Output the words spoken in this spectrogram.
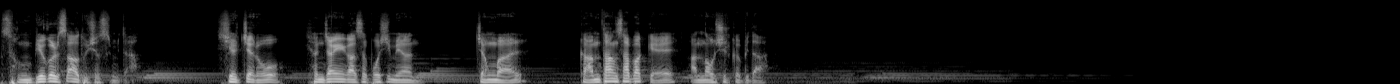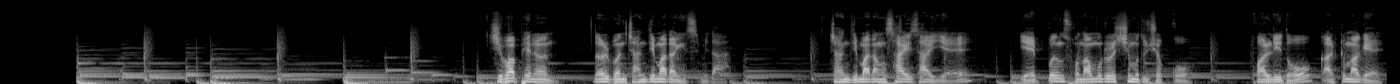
성벽을 쌓아두셨습니다. 실제로 현장에 가서 보시면 정말 감탄사밖에 안 나오실 겁니다. 집 앞에는 넓은 잔디마당이 있습니다. 잔디마당 사이사이에 예쁜 소나무를 심어 두셨고 관리도 깔끔하게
